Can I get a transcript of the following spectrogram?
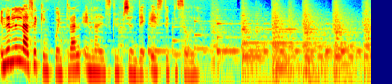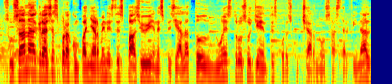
en el enlace que encuentran en la descripción de este episodio. Susana, gracias por acompañarme en este espacio y en especial a todos nuestros oyentes por escucharnos hasta el final.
